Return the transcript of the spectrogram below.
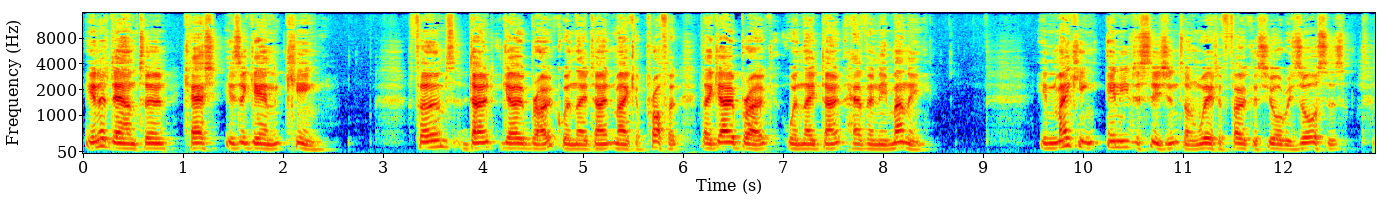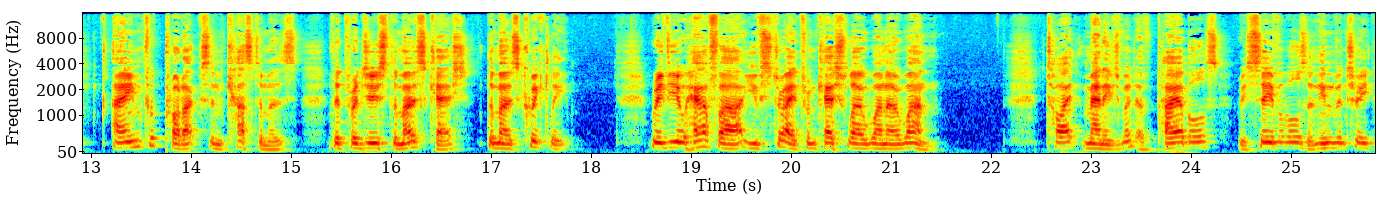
In a downturn, cash is again king. Firms don't go broke when they don't make a profit, they go broke when they don't have any money. In making any decisions on where to focus your resources, aim for products and customers that produce the most cash the most quickly. Review how far you've strayed from Cashflow 101. Tight management of payables, receivables, and inventory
